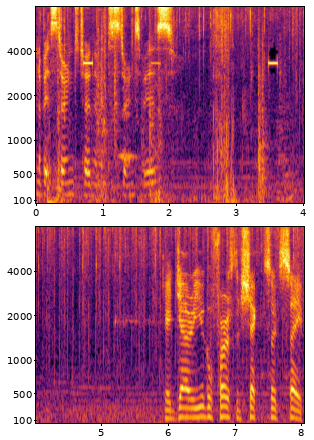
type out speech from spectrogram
And a bit of stone to turn them into stone spears. Okay, Jerry, you go first and check so it's safe.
